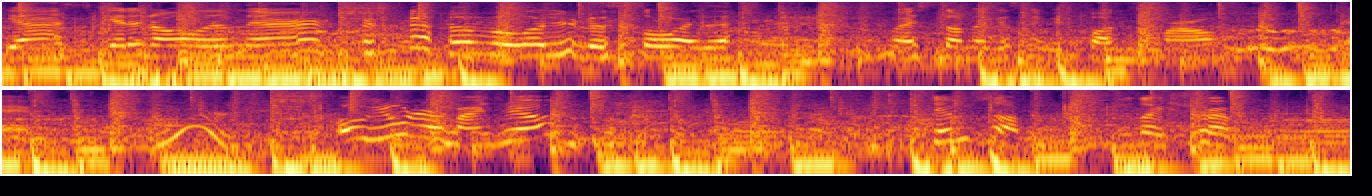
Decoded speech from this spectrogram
yes, get it all in there. I'm allergic to soy. My stomach is gonna be fucked tomorrow. Okay. Oh, you know what it reminds me of? Dim sum. It's like shrimp.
